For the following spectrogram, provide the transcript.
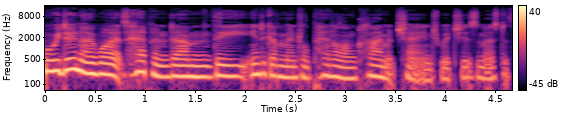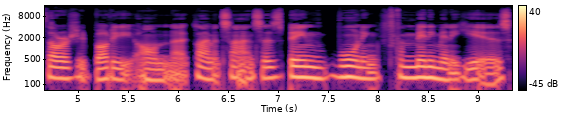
Well, we do know why it's happened. Um, the Intergovernmental Panel on Climate Change, which is the most authoritative body on uh, climate science, has been warning for many, many years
